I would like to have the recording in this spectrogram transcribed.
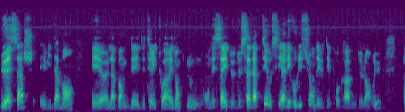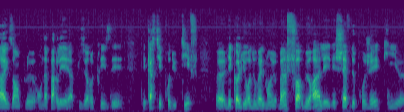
l'USH, évidemment, et la Banque des, territoires. Et donc, nous, on essaye de, s'adapter aussi à l'évolution des, programmes de l'ANRU. Par exemple, on a parlé à plusieurs reprises des, quartiers productifs. L'école du renouvellement urbain formera les, chefs de projet qui euh,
